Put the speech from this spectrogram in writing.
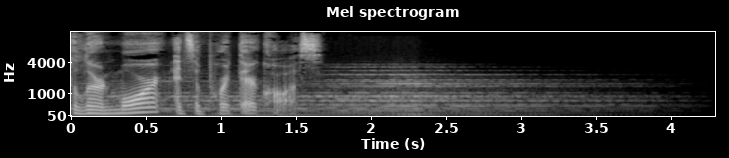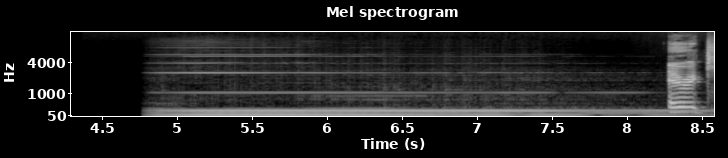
to learn more and support their cause. Erik,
